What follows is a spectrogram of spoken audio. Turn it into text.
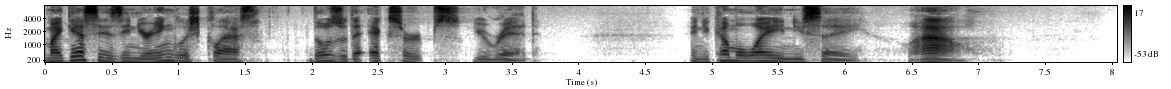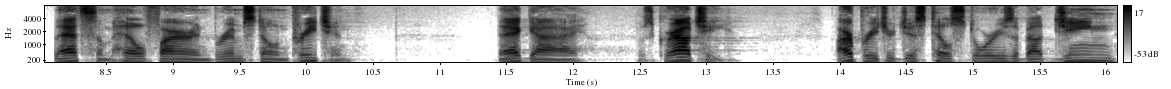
My guess is in your English class those are the excerpts you read. And you come away and you say, wow, that's some hellfire and brimstone preaching. That guy was grouchy. Our preacher just tells stories about jean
